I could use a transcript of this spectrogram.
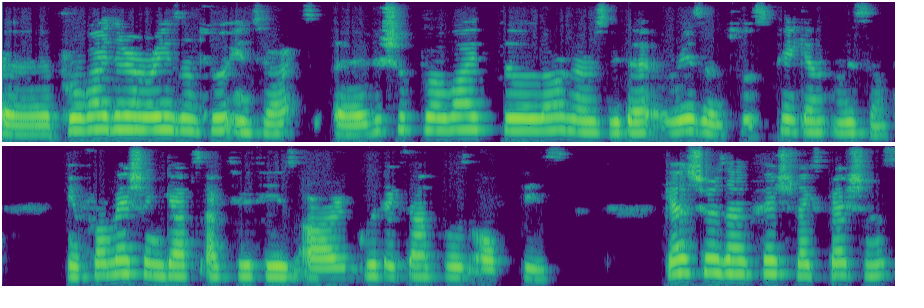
Uh, providing a reason to interact, uh, we should provide the learners with a reason to speak and listen. Information gaps activities are good examples of this. Gestures and facial expressions,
